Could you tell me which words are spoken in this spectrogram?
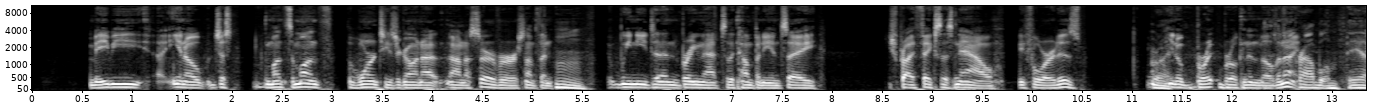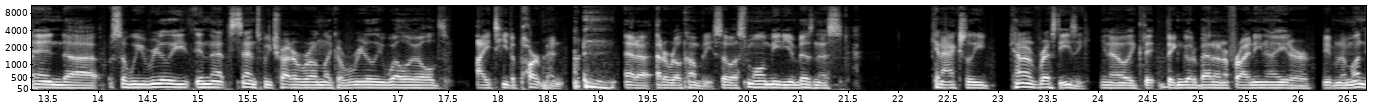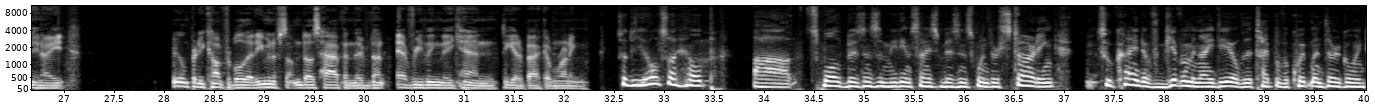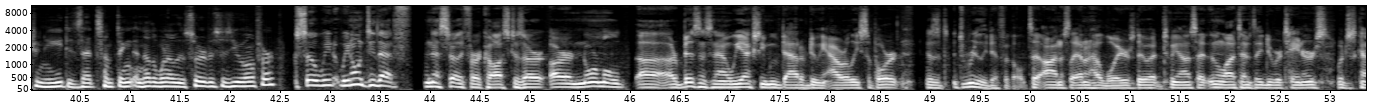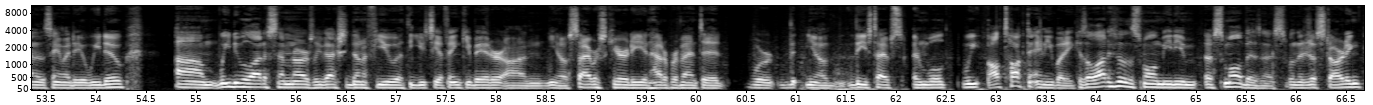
Maybe uh, you know just month to month the warranties are going out on a server or something. We need to then bring that to the company and say you should probably fix this now before it is Right. you know bro- broken in the middle of the night Problem. Yeah. and uh, so we really in that sense we try to run like a really well-oiled IT department at a at a real company so a small medium business can actually kind of rest easy. You know like they, they can go to bed on a Friday night or even a Monday night feeling pretty comfortable that even if something does happen they've done everything they can to get it back up and running. So do you also help uh, small business and medium sized business when they're starting to kind of give them an idea of the type of equipment they're going to need? Is that something, another one of the services you offer? So we, we don't do that necessarily for a cost because our, our normal, uh, our business now, we actually moved out of doing hourly support because it's really difficult to honestly, I don't know how lawyers do it, to be honest. And a lot of times they do retainers, which is kind of the same idea we do. Um, we do a lot of seminars. We've actually done a few at the UCF incubator on you know cybersecurity and how to prevent it. We're you know these types, and we'll we I'll talk to anybody because a lot of the small medium a small business when they're just starting,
